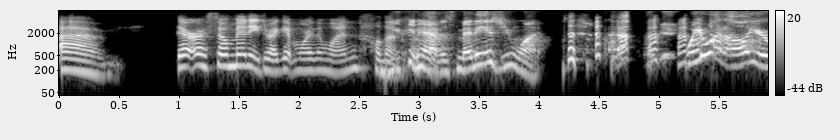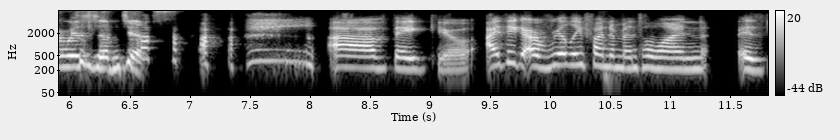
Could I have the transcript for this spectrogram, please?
Um, there are so many. Do I get more than one? Hold on. You can okay. have as many as you want. we want all your wisdom tips. um, thank you. I think a really fundamental one is,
